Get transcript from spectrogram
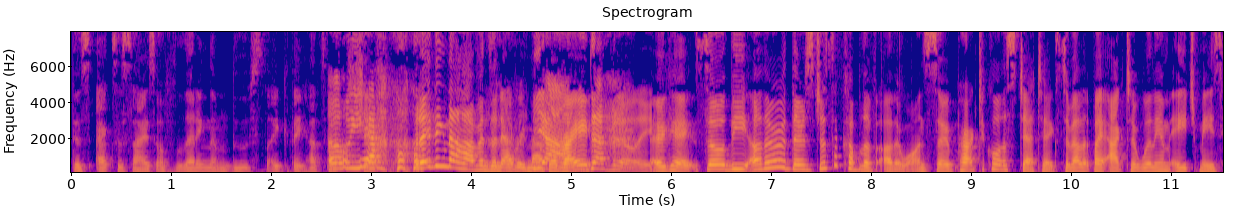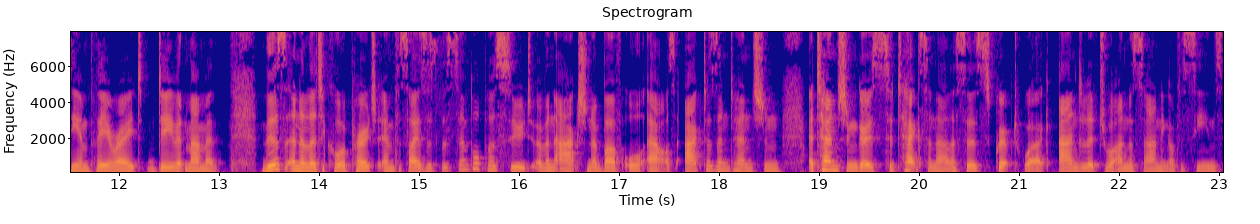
this exercise of letting them loose, like they had. Oh, shit. yeah. but I think that happens in every method, Yeah, right? definitely. Okay, so the other, there's just a couple of other ones. So, Practical Aesthetics, developed by actor William H. Macy and playwright David Mamet. This analytical approach emphasizes the simple pursuit of an action above all else. Actors' intention, attention goes to text analysis, script work, and a literal understanding of the scene's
